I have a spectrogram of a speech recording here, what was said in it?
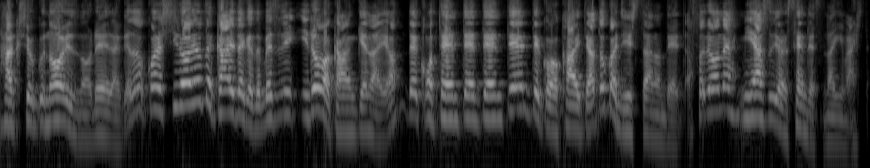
白色ノイズの例だけど、これ白色って書いたけど別に色は関係ないよ。で、こう点々点々ってこう書いてあるとこが実際のデータ。それをね、見やすいように線で繋ぎました。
